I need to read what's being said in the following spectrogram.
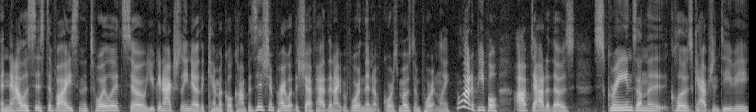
analysis device in the toilet, so you can actually know the chemical composition, probably what the chef had the night before, and then of course, most importantly, a lot of people opt out of those screens on the closed caption TV.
